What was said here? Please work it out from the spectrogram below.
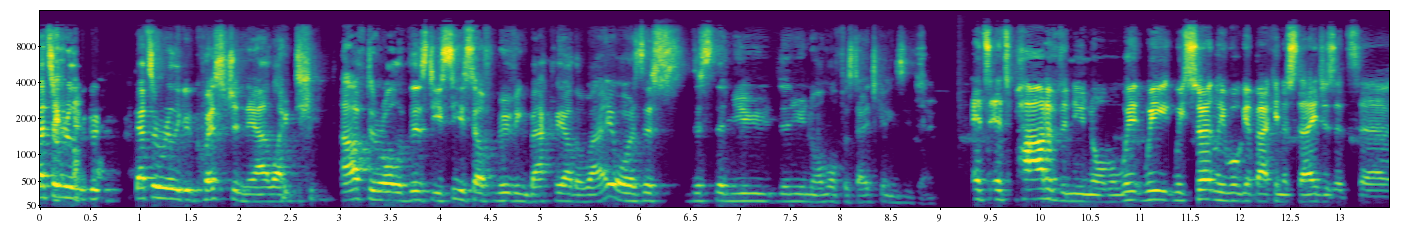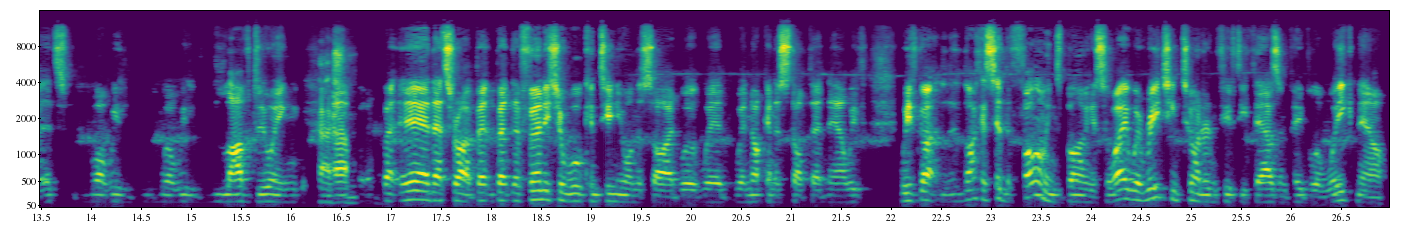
that's a really good that's a really good question. Now, like after all of this, do you see yourself moving back the other way, or is this this the new the new normal for Stage Kings? You think? It's it's part of the new normal. We, we, we certainly will get back into stages. It's uh, it's what we what we love doing. Uh, but, but, yeah, that's right. But but the furniture will continue on the side. We're we're, we're not going to stop that now. We've we've got like I said, the following's blowing us away. We're reaching two hundred and fifty thousand people a week now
